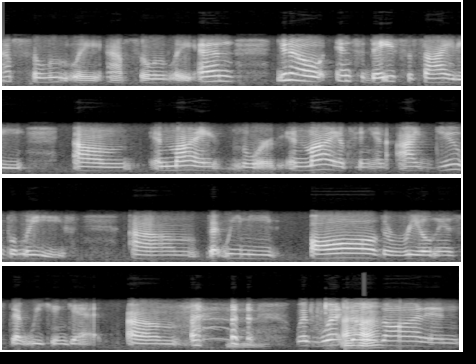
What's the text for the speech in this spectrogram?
Absolutely absolutely. And you know in today's society um, in my Lord, in my opinion, I do believe um, that we need all the realness that we can get um, with what uh-huh. goes on and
